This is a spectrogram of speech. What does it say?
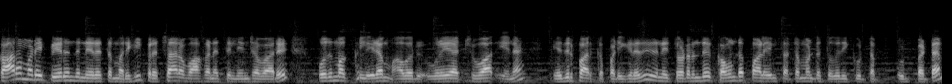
காரமடை பேருந்து நிறுத்தம் அருகில் பிரச்சார வாகனத்தில் நின்றவாறு பொதுமக்களிடம் அவர் உரையாற்றுவார் என எதிர்பார்க்கப்படுகிறது. இதனைத் தொடர்ந்து கவுண்டப்பாளையம் சட்டமன்ற தொகுதிக்கு உட்பட்ட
